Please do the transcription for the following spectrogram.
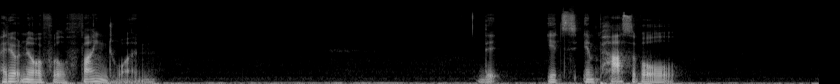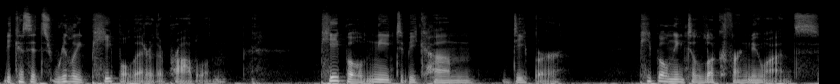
I don't know if we'll find one. That it's impossible because it's really people that are the problem. People need to become deeper. People need to look for nuance.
